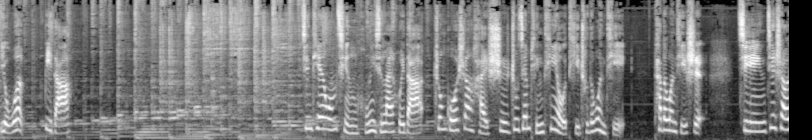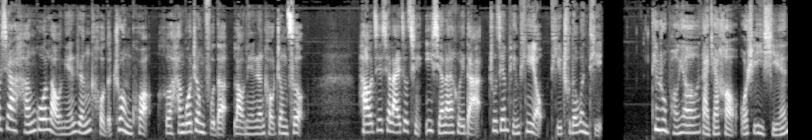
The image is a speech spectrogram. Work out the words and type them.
有问必答。今天我们请洪以欣来回答中国上海市朱坚平听友提出的问题。他的问题是，请介绍一下韩国老年人口的状况和韩国政府的老年人口政策。好，接下来就请易贤来回答朱坚平听友提出的问题。听众朋友，大家好，我是易贤，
